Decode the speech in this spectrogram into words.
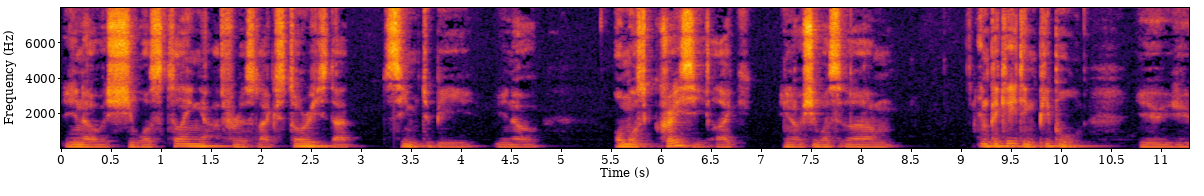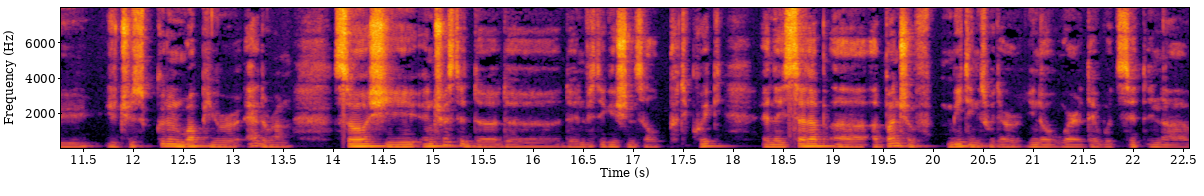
you know she was telling at first like stories that seemed to be you know almost crazy. Like you know, she was um, implicating people you you you just couldn't wrap your head around. So she interested the the, the investigation cell pretty quick, and they set up a, a, bunch of meetings with her. You know, where they would sit in a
